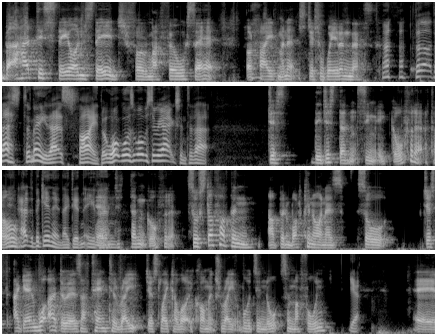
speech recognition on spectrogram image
but I had to stay on stage for my full set for five minutes, just wearing this. But that's to me, that's fine. But what was what was the reaction to that? Just they just didn't seem to go for it at all. At the beginning, they didn't Yeah, even. just didn't go for it. So stuff I've been I've been working on is so just again what I do is I tend to write just like a lot of comics write loads of notes on my phone. Yeah, Uh,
